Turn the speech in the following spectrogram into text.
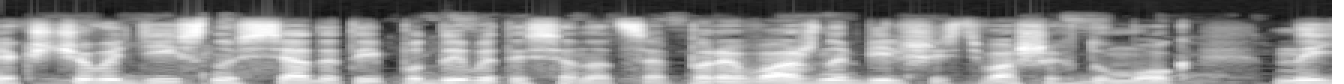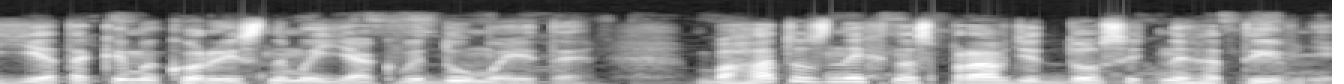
Якщо ви дійсно сядете і подивитеся на це, переважна більшість ваших думок не є такими корисними, як ви думаєте. Багато з них насправді досить негативні.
